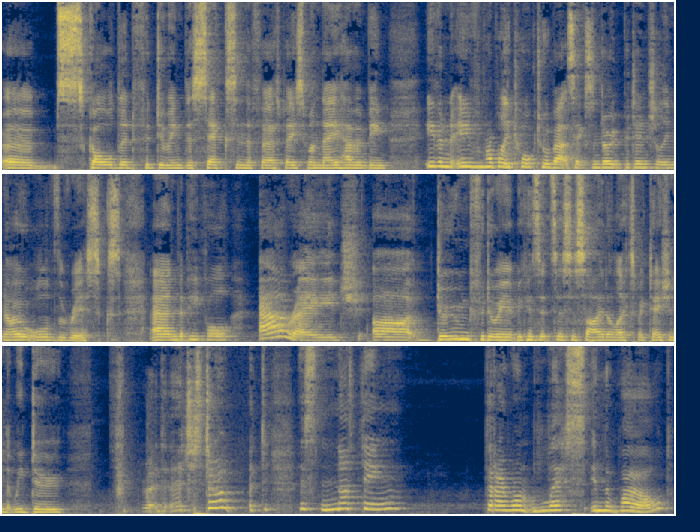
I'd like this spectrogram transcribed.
uh, scolded for doing the sex in the first place when they haven't been even even properly talked to about sex and don't potentially know all of the risks. And the people our age are doomed for doing it because it's a societal expectation that we do. I just don't. There's nothing that I want less in the world.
